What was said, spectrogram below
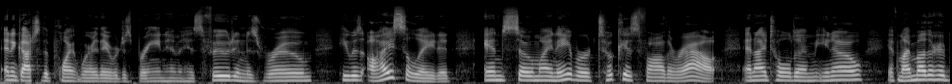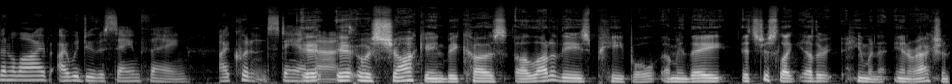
And it got to the point where they were just bringing him his food in his room. He was isolated. And so my neighbor took his father out. And I told him, you know, if my mother had been alive, I would do the same thing. I couldn't stand that. It, it was shocking because a lot of these people, I mean, they, it's just like other human interaction.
